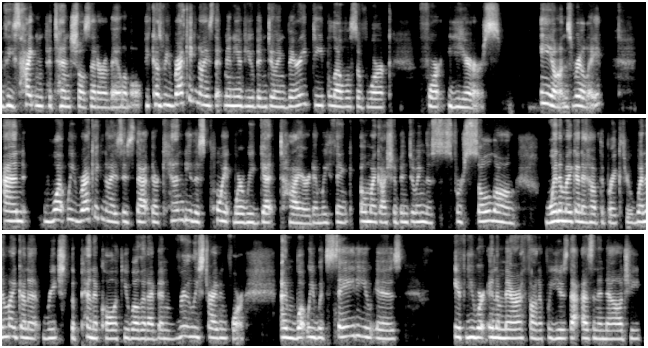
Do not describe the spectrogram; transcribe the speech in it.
these heightened potentials that are available because we recognize that many of you have been doing very deep levels of work for years, eons really. And what we recognize is that there can be this point where we get tired and we think, oh my gosh, I've been doing this for so long. When am I going to have the breakthrough? When am I going to reach the pinnacle, if you will, that I've been really striving for? And what we would say to you is, if you were in a marathon, if we use that as an analogy,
